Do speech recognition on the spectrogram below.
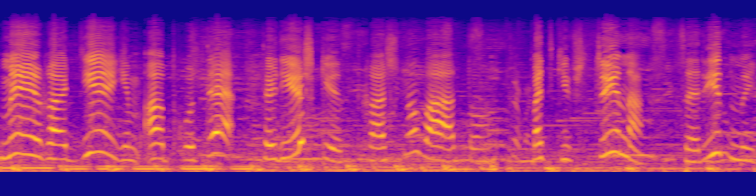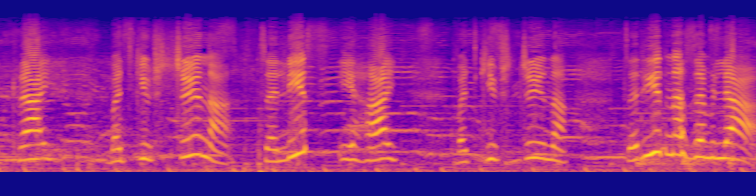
Ми радіємо, а проте трішки страшновато. Батьківщина це рідний край, батьківщина це ліс і гай, батьківщина це рідна земля,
